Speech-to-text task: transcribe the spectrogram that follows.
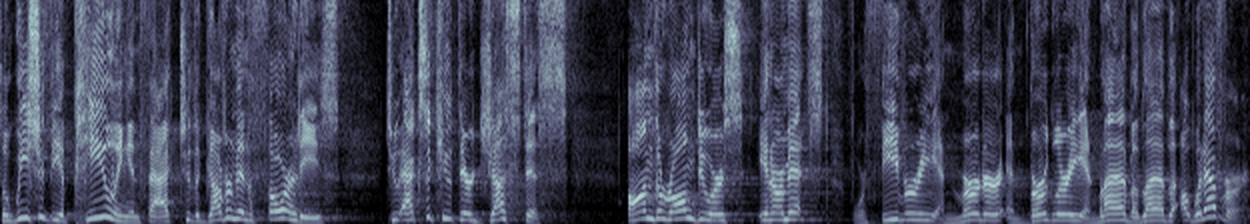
So we should be appealing, in fact, to the government authorities to execute their justice on the wrongdoers in our midst for thievery and murder and burglary and blah, blah, blah, blah, uh, whatever.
